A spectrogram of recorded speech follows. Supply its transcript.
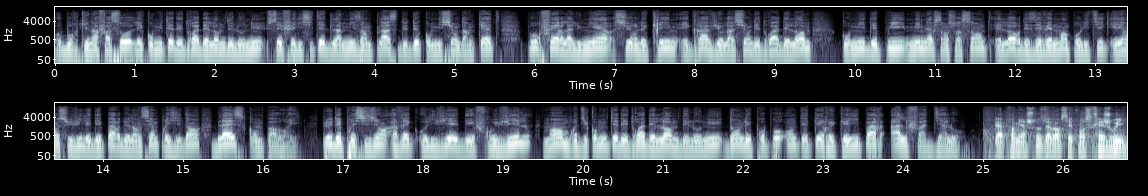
Au Burkina Faso, le comité des droits de l'homme de l'ONU s'est félicité de la mise en place de deux commissions d'enquête pour faire la lumière sur le crime et graves violations des droits de l'homme commis depuis 1960 et lors des événements politiques ayant suivi le départ de l'ancien président Blaise Compaoré. Plus de précisions avec Olivier Desfruiville, membre du comité des droits de l'homme de l'ONU, dont les propos ont été recueillis par Alpha Diallo. La première chose d'abord, c'est qu'on se réjouit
